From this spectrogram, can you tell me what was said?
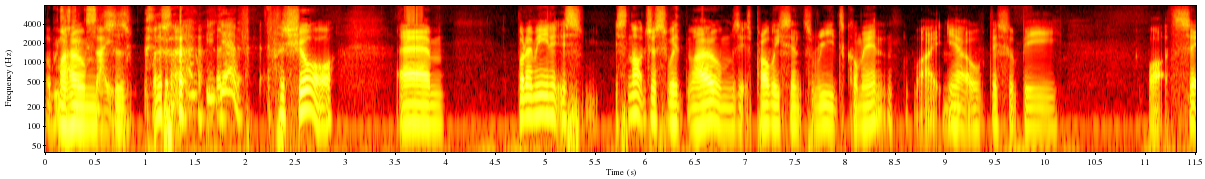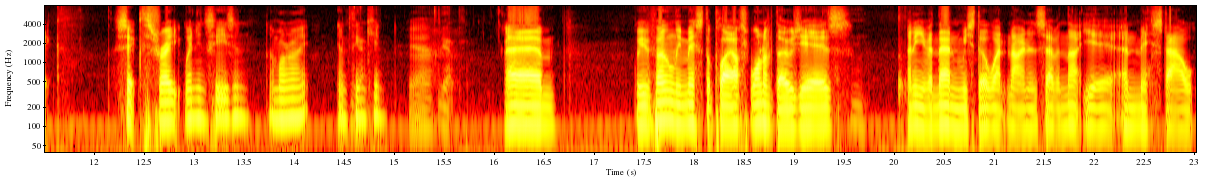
Or we just Mahomes. As, uh, yeah, for sure. Um, but I mean, it's it's not just with Mahomes. It's probably since Reid's come in. Like you know, this would be what sixth sixth straight winning season. Am I right in thinking? Yeah, yeah. Um, we've only missed the playoffs one of those years, and even then, we still went nine and seven that year and missed out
